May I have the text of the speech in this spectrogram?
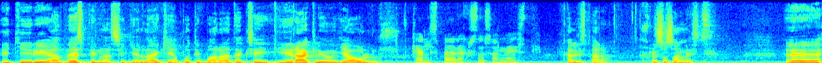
Η κυρία Δέσποινα Σιγκελάκη από την παράταξη Ηράκλειο για όλους. Καλησπέρα, Χριστός Ανέστη. Καλησπέρα. Χριστός Ανέστη. Ε,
